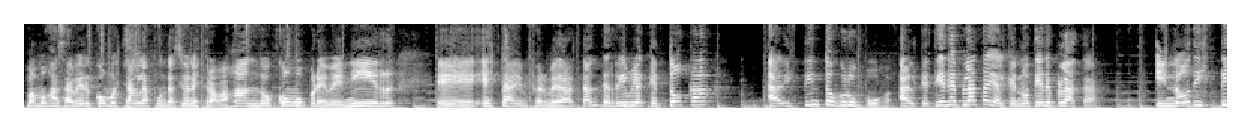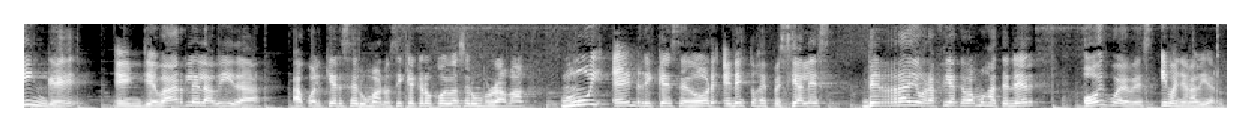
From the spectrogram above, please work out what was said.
Vamos a saber cómo están las fundaciones trabajando, cómo prevenir eh, esta enfermedad tan terrible que toca a distintos grupos, al que tiene plata y al que no tiene plata. Y no distingue en llevarle la vida a cualquier ser humano. Así que creo que hoy va a ser un programa muy enriquecedor en estos especiales de radiografía que vamos a tener hoy jueves y mañana viernes.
